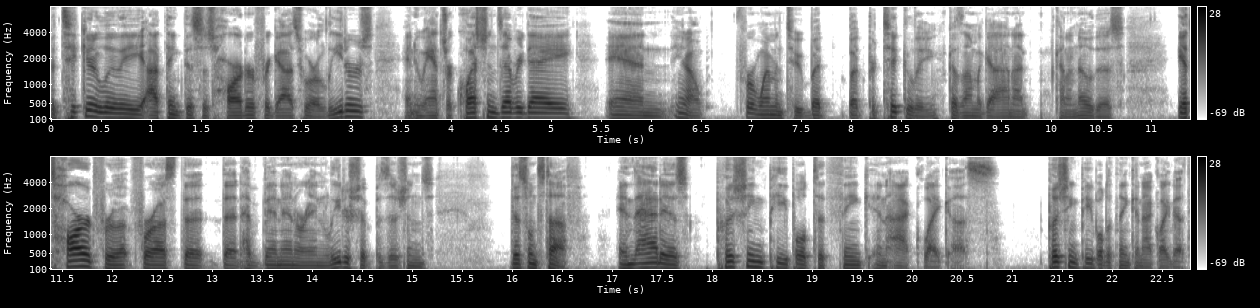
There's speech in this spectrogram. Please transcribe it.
particularly, I think this is harder for guys who are leaders and who answer questions every day, and you know, for women too. But but particularly because I'm a guy and I kind of know this, it's hard for for us that that have been in or in leadership positions. This one's tough, and that is pushing people to think and act like us pushing people to think and act like that,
